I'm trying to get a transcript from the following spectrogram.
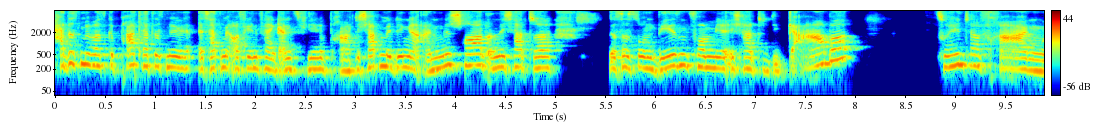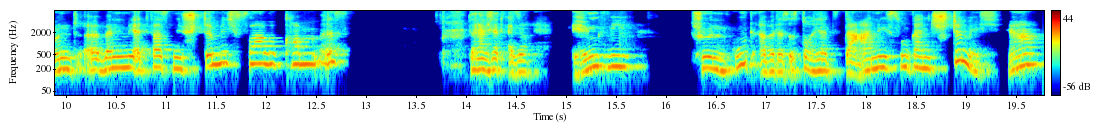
Hat es mir was gebracht? Hat es mir, es hat mir auf jeden Fall ganz viel gebracht. Ich habe mir Dinge angeschaut und ich hatte, das ist so ein Wesen von mir, ich hatte die Gabe zu hinterfragen. Und äh, wenn mir etwas nicht stimmig vorgekommen ist, dann habe ich gesagt, also irgendwie schön und gut, aber das ist doch jetzt da nicht so ganz stimmig, ja.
